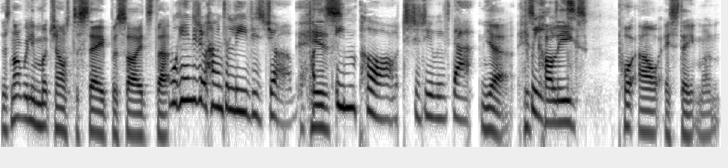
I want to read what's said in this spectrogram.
There's not really much else to say besides that. Well, he ended up having to leave his job. His in part to do with that. yeah, his tweet. colleagues put out a statement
